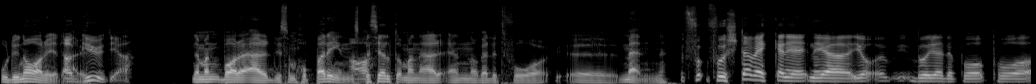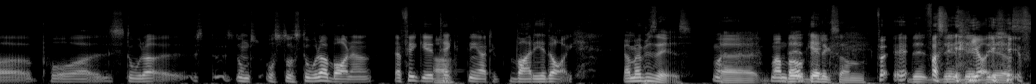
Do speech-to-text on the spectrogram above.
ordinarie där. Ja, gud ja. När man bara är liksom hoppar in, Ja. speciellt om man är en av väldigt få eh, män. F- första veckan när jag, jag började på, på, på stora, st- de, hos de stora barnen. Jag fick ju Ja. teckningar typ varje dag. Ja men precis. Man- Eh, man det, bara, det okej. är liksom, För, eh, det, fast, det, det jag, deras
